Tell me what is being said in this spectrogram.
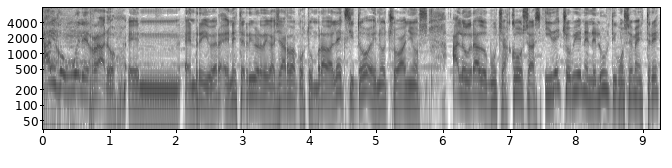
Algo huele raro en, en, River, en este River de Gallardo acostumbrado al éxito, en ocho años ha logrado muchas cosas y de hecho viene en el último semestre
